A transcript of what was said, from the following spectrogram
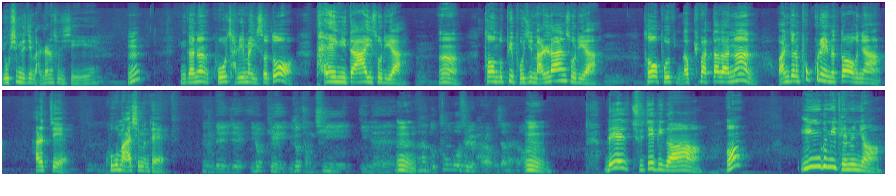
욕심내지 말라는 소리지. 음, 응? 그러니까는 그 자리만 있어도 다행이다 이 소리야. 음, 응. 더 높이 보지 말라는 소리야. 음, 더 보- 높이 봤다가는 완전 포크레인을 떠 그냥. 알았지? 음. 그거만 아시면 돼. 근데 이제 이렇게 유력 정치인은 음. 항상 높은 곳을 바라보잖아요. 응. 내 주제비가 어? 임금이 되느냐?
